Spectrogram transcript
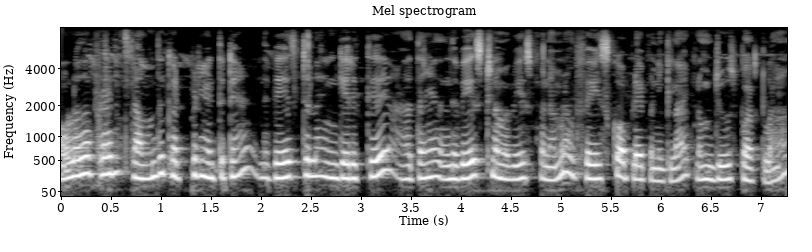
அவ்வளோதான் ஃப்ரெண்ட்ஸ் நான் வந்து கட் பண்ணி எடுத்துட்டேன். இந்த வேஸ்ட்டெல்லாம் இங்கே இருக்குது அதை தனியாக இந்த வேஸ்ட் நம்ம வேஸ்ட் பண்ணாமல் நம்ம ஃபேஸ்க்கும் அப்ளை பண்ணிக்கலாம். இப்போ நம்ம ஜூஸ் பார்க்கலாம்.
